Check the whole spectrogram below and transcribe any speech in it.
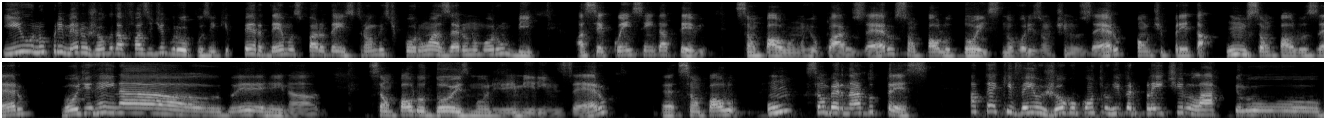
e no primeiro jogo da fase de grupos, em que perdemos para o The Strongest por 1 a 0 no Morumbi. A sequência ainda teve São Paulo 1, Rio Claro 0, São Paulo 2, Novo Horizontino 0, Ponte Preta 1, São Paulo 0, gol de Reinaldo, e Reinaldo. São Paulo 2, Mojimirim 0, eh, São Paulo 1, São Bernardo 3 até que veio o jogo contra o River Plate lá, pelo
